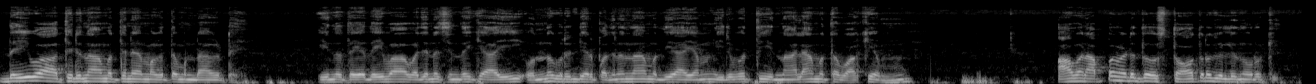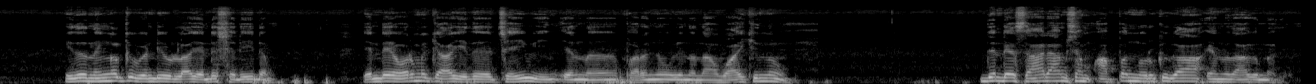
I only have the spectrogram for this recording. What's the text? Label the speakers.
Speaker 1: ദൈവ തിരുനാമത്തിന് മഹത്വമുണ്ടാകട്ടെ. ഇന്നത്തെ ദൈവ വചന ചിന്തയ്ക്കായി ഒന്ന് കുരിന്ത്യർ പതിനൊന്നാം അധ്യായം ഇരുപത്തി നാലാമത്തെ വാക്യം. അവൻ അപ്പമെടുത്ത് സ്തോത്ര ചൊല്ലി നുറുക്കി. ഇത് നിങ്ങൾക്ക് വേണ്ടിയുള്ള എന്റെ ശരീരം. എന്റെ ഓർമ്മയ്ക്കായി ഇത് ചെയ്യുവീൻ എന്ന് പറഞ്ഞു എന്ന് നാം വായിക്കുന്നു. ഇതിന്റെ സാരാംശം അപ്പം നുറുക്കുക എന്നതാകുന്നത്.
